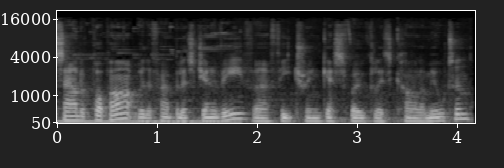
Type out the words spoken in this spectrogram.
The sound of pop art with the fabulous Genevieve, uh, featuring guest vocalist Carla Milton.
